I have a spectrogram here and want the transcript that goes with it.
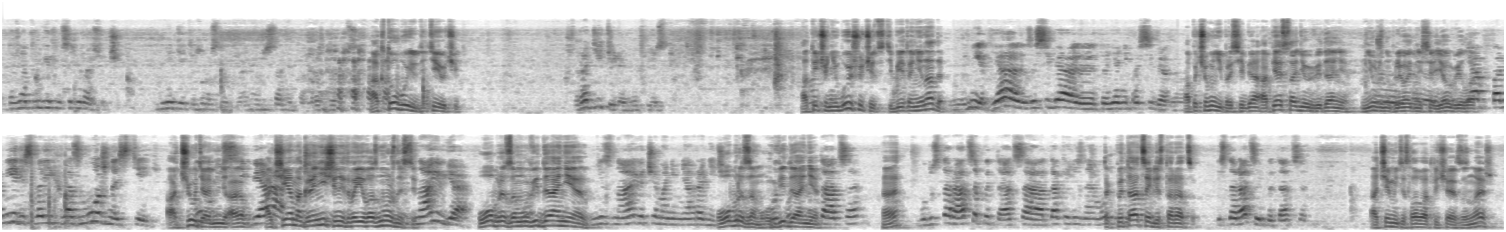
Да я других не собираюсь учить. Мне дети взрослые, они уже сами там разберутся. А кто будет детей учить? Родители у них есть. А ты что, не будешь учиться? Тебе это не надо? Нет, я за себя, это я не про себя говорю. А почему не про себя? Опять стадия увядания. Мне уже наплевать на себя, я увела. Я по мере своих возможностей. А, чё у тебя, а, а чем ограничены твои Не возможности? знаю я. Образом увядания. Не знаю, чем они меня ограничивают. Образом Вот увядания. Пытаться. А? Буду стараться, пытаться. А так я не знаю, Так пытаться или стараться? И стараться, и пытаться. А чем эти слова отличаются, знаешь?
